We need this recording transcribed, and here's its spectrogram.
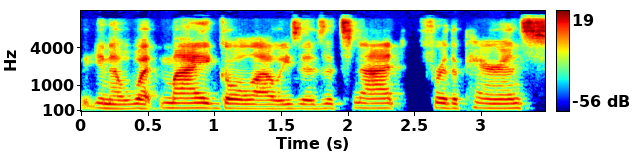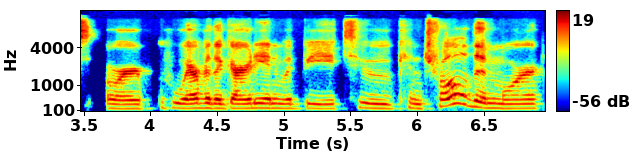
you know what my goal always is it's not for the parents or whoever the guardian would be to control them more.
